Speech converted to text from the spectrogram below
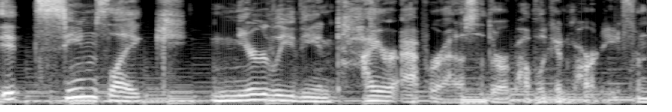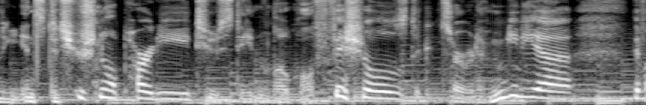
It seems like nearly the entire apparatus of the Republican Party, from the institutional party to state and local officials to conservative media, they've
